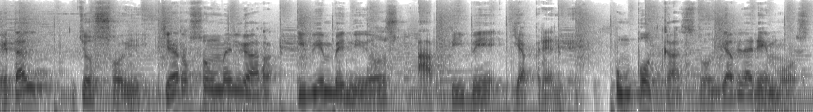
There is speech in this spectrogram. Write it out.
¿qué tal? Yo soy Gerson Melgar y bienvenidos a Vive y Aprende, un podcast donde hablaremos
